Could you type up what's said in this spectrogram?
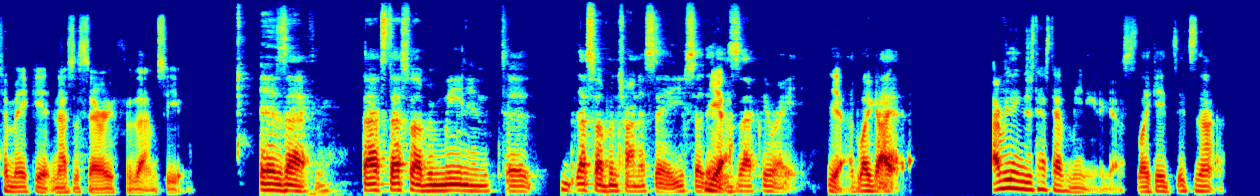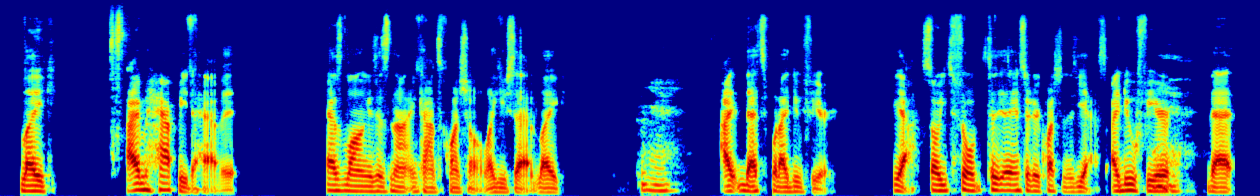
to make it necessary for the mcu Exactly. That's that's what I've been meaning to. That's what I've been trying to say. You said Yeah. exactly right. yeah like i everything just has to have meaning i guess like it's it's not like i'm happy to have it as long as it's not inconsequential like you said like Yeah. i that's what i do fear yeah so so to answer your question is yes i do fear Yeah. that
